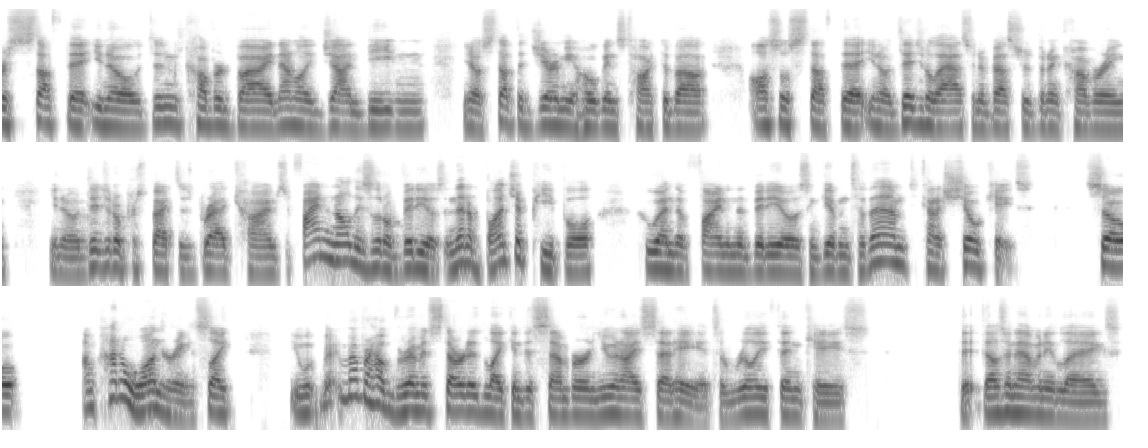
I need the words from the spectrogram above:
for stuff that, you know, didn't covered by not only John Deaton, you know, stuff that Jeremy Hogan's talked about, also stuff that, you know, digital asset investors been uncovering, you know, digital perspectives, Brad Kimes, finding all these little videos, and then a bunch of people who end up finding the videos and giving to them to kind of showcase. So I'm kind of wondering, it's like, you remember how Grim it started like in December, and you and I said, hey, it's a really thin case that doesn't have any legs.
